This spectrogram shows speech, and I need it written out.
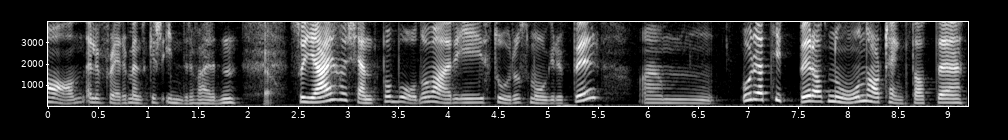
annen eller flere menneskers indre verden. Ja. Så jeg har kjent på både å være i store og små grupper, um, hvor jeg tipper at noen har tenkt at eh,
